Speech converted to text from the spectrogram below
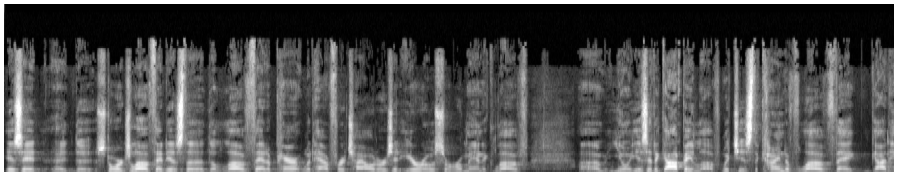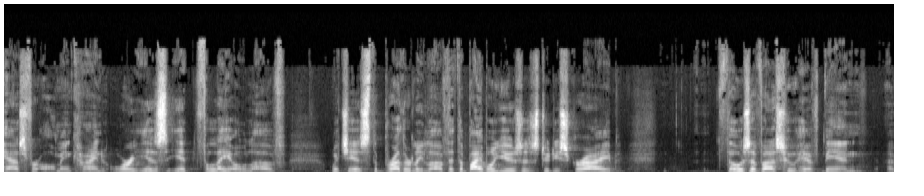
is it uh, the storge love that is the, the love that a parent would have for a child, or is it eros or romantic love? Um, you know, is it agape love, which is the kind of love that God has for all mankind, or is it phileo love, which is the brotherly love that the Bible uses to describe those of us who have been uh,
